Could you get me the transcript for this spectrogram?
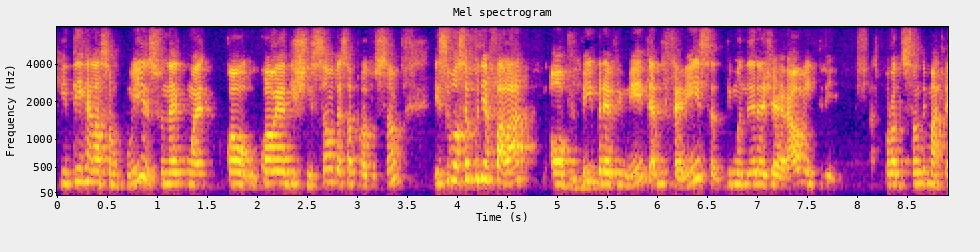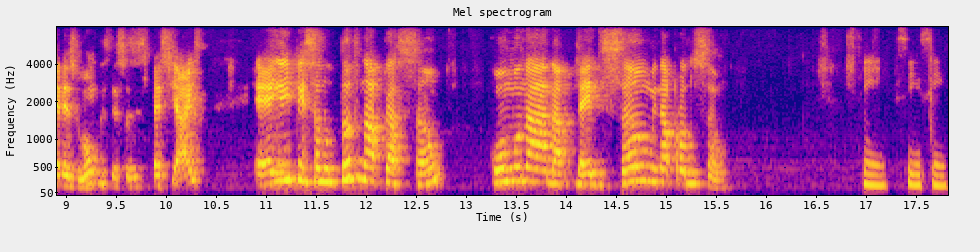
que tem relação com isso, né? Com qual, qual é a distinção dessa produção? E se você podia falar, óbvio, bem brevemente, a diferença, de maneira geral, entre a produção de matérias longas, dessas especiais, é, e aí pensando tanto na aplicação como na, na, na edição e na produção. Sim, sim, sim.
